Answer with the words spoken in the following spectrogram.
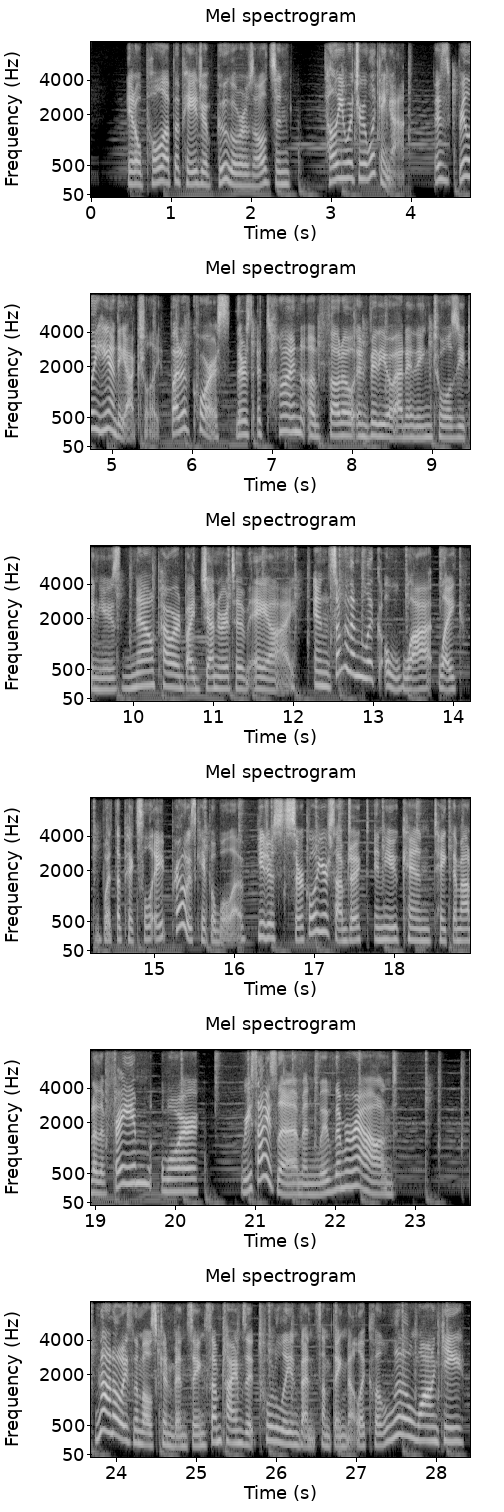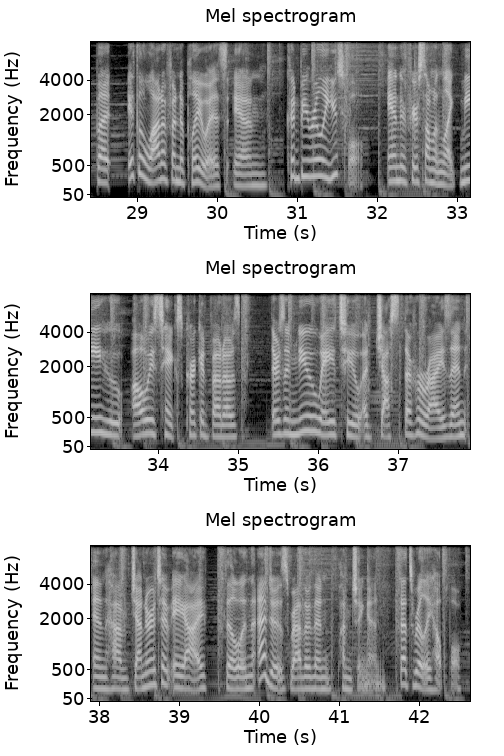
it'll pull up a page of Google results and tell you what you're looking at. It's really handy, actually. But of course, there's a ton of photo and video editing tools you can use now powered by generative AI. And some of them look a lot like what the Pixel 8 Pro is capable of. You just circle your subject and you can take them out of the frame or resize them and move them around. Not always the most convincing. Sometimes it totally invents something that looks a little wonky, but it's a lot of fun to play with and could be really useful. And if you're someone like me who always takes crooked photos, there's a new way to adjust the horizon and have generative AI fill in the edges rather than punching in. That's really helpful.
